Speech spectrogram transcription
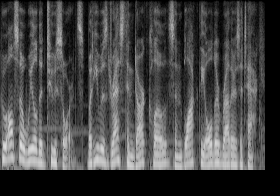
who also wielded two swords, but he was dressed in dark clothes and blocked the older brother's attack.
